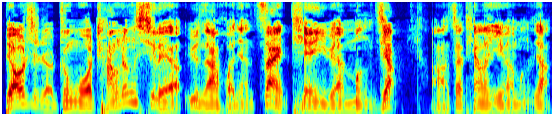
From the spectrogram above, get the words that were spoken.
标志着中国长征系列运载火箭再添一员猛将啊，再添了一员猛将。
